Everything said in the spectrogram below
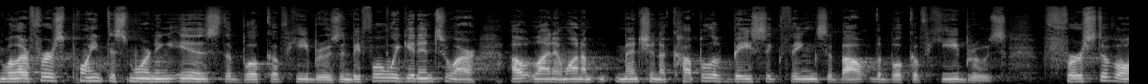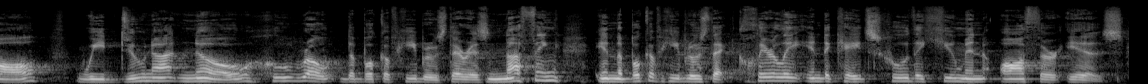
Well, our first point this morning is the book of Hebrews. And before we get into our outline, I want to mention a couple of basic things about the book of Hebrews. First of all, we do not know who wrote the book of Hebrews. There is nothing in the book of Hebrews that clearly indicates who the human author is.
